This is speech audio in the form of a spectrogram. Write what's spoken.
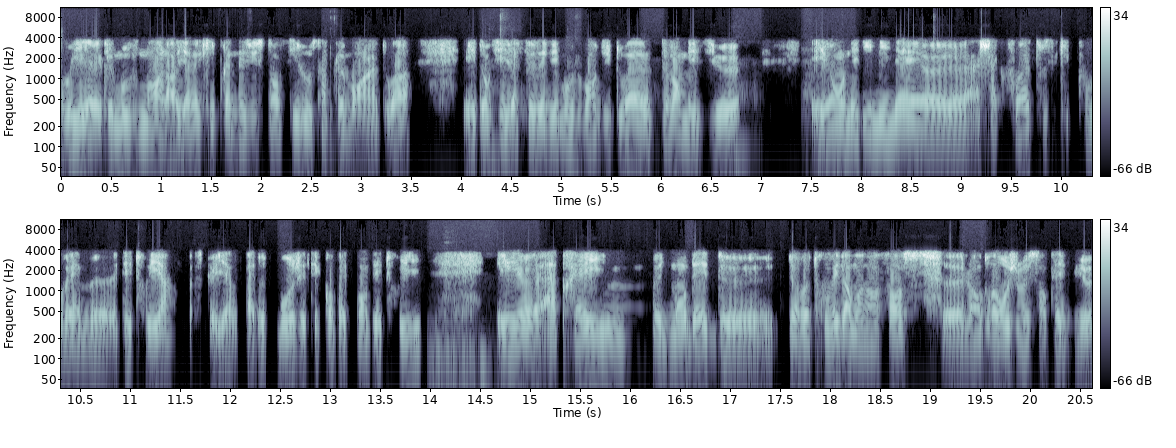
Oui, avec le mouvement. Alors, il y en a qui prennent des ustensiles ou simplement un doigt. Et donc, il faisait des mouvements du doigt devant mes yeux. Et on éliminait euh, à chaque fois tout ce qui pouvait me détruire. Qu'il n'y avait pas d'autre mot. J'étais complètement détruit. Et euh, après, il me demandait de, de retrouver dans mon enfance euh, l'endroit où je me sentais le mieux.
